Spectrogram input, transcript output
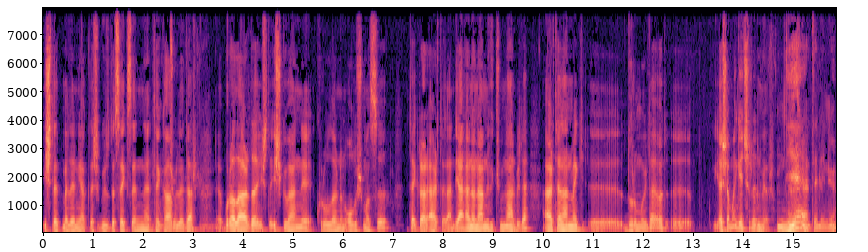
işletmelerin yaklaşık yüzde seksenine tekabül Çok eder. Büyük. Buralarda işte iş güvenliği kurullarının oluşması tekrar ertelendi. Yani en önemli hükümler bile ertelenmek e, durumuyla e, yaşama geçirilmiyor. Niye evet. erteleniyor?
